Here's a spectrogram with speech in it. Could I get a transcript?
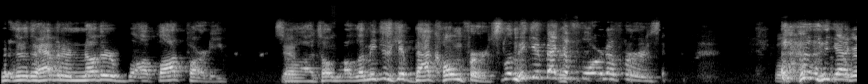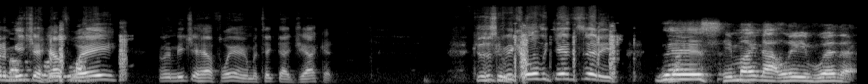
They're, they're, they're having another uh, block party. So Yeah. Uh, I told them, well, let me just get back home first. Let me get back to Florida first. Well, You gotta I'm going to meet you halfway. I'm going to meet you halfway. and I'm going to take that jacket because it's going to be cold in Kansas City. This He might not leave with it.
